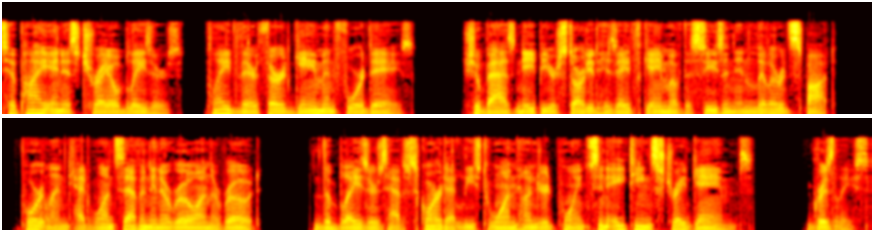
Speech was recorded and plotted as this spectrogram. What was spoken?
Tipai and his Trail Blazers, played their third game in four days. Shabazz Napier started his eighth game of the season in Lillard's spot. Portland had won seven in a row on the road. The Blazers have scored at least 100 points in 18 straight games. Grizzlies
